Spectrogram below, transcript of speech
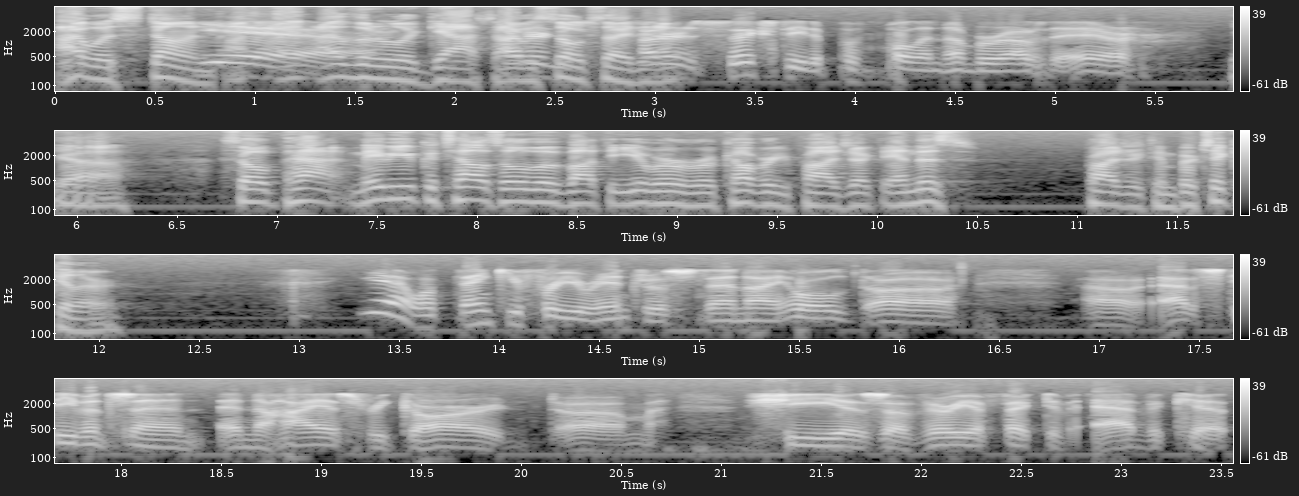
I was stunned. I- Yeah. I, I literally gasped. I was so excited. 160 to pull a number out of the air. Yeah. So Pat, maybe you could tell us a little bit about the River Recovery Project and this project in particular. Yeah, well, thank you for your interest, and I hold uh, uh, Ada Stevenson in the highest regard. Um, she is a very effective advocate,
